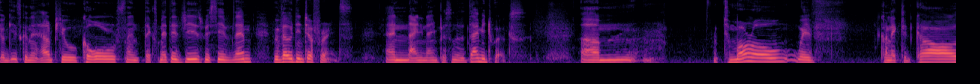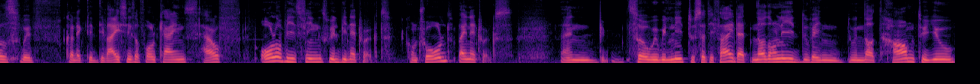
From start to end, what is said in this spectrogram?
it's gonna help you call, send text messages, receive them without interference, and 99% of the time it works. Um, tomorrow, with connected cars, with connected devices of all kinds, health, all of these things will be networked, controlled by networks. And so we will need to certify that not only do they do not harm to you,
